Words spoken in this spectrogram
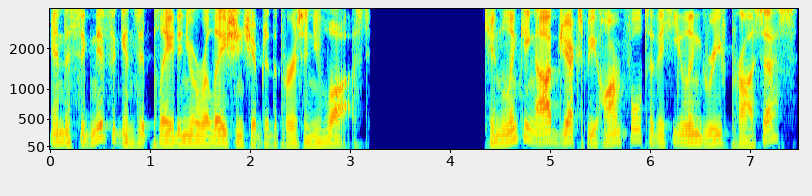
and the significance it played in your relationship to the person you lost. Can linking objects be harmful to the healing grief process?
